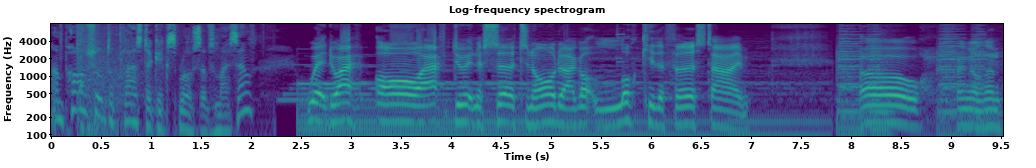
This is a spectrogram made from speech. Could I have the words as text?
I'm partial to plastic explosives myself. Wait, do I... Oh, I have to do it in a certain order. I got lucky the first time. Oh, hang on then.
